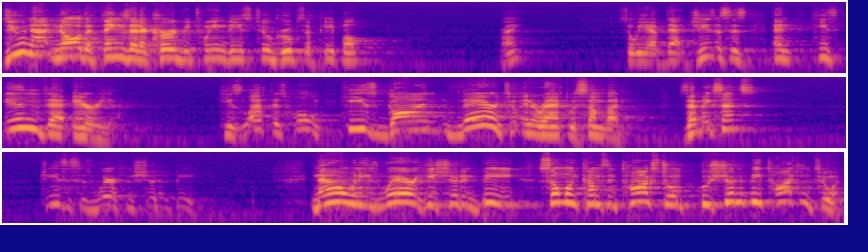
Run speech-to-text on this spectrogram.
do you not know the things that occurred between these two groups of people? Right? So we have that. Jesus is, and he's in that area. He's left his home. He's gone there to interact with somebody. Does that make sense? Jesus is where he shouldn't be. Now, when he's where he shouldn't be, someone comes and talks to him who shouldn't be talking to him.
